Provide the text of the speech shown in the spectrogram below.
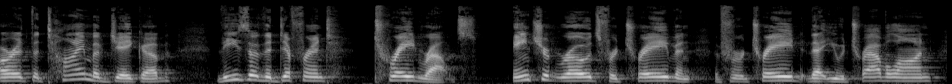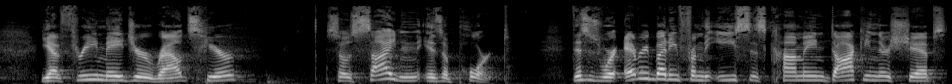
are at the time of Jacob, these are the different trade routes, ancient roads for trade and for trade that you would travel on. You have three major routes here. So Sidon is a port. This is where everybody from the east is coming, docking their ships,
